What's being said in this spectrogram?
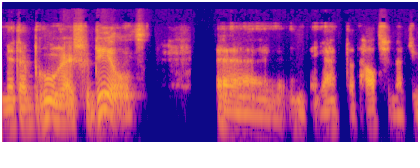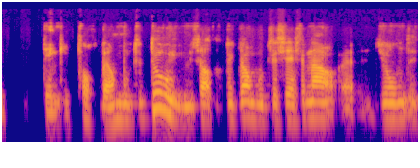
met haar broer heeft verdeeld. Eh, ja, dat had ze natuurlijk, denk ik, toch wel moeten doen. Ze had natuurlijk wel moeten zeggen, nou, eh, John, die,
